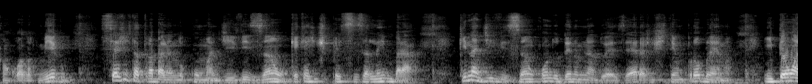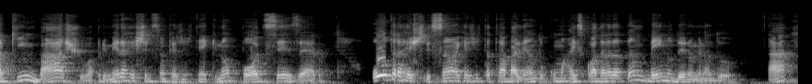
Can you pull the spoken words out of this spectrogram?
Concorda comigo? Se a gente está trabalhando com uma divisão, o que, que a gente precisa lembrar? Que na divisão, quando o denominador é zero, a gente tem um problema. Então, aqui embaixo, a primeira restrição que a gente tem é que não pode ser zero. Outra restrição é que a gente está trabalhando com uma raiz quadrada também no denominador. Tá?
